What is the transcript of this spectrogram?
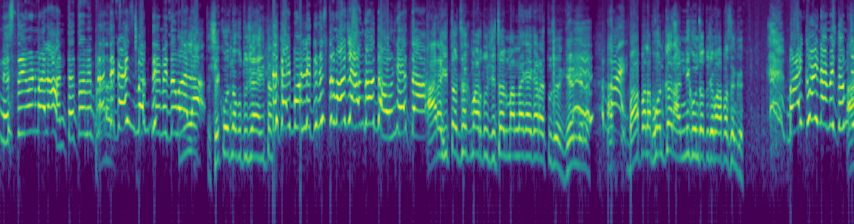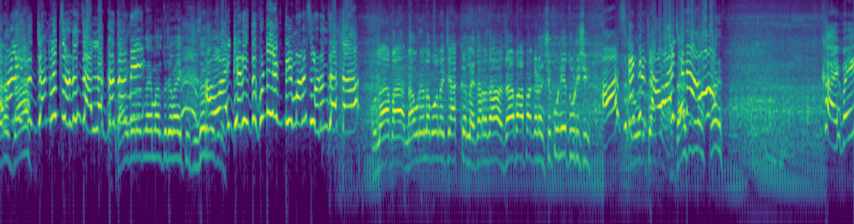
नुसतं येऊन मला हाणता तुम्ही. प्रत्येक वेळेस बघते मी तुम्हाला. शिकवच नको तुझ्या इथं. तर काय बोलले की नुसतं माझ्या अंगावर धावून येता अरे इथं झक मार तुझी चल मला नाही काय करायचं तुझं घेऊन. दिलं बापाला फोन कर आणि निघून जा तुझ्या बापा संग बायको आहे ना मी तुमची अरे जा. मला इथं जंगलात सोडून चालला का काय तुम्ही गरज नाही मला तुझ्या बायकोची जर अहो, ऐका रे, इथं कुठे एकटे मला सोडून जाता तुला बा नवऱ्याला बोलायची अक्कल नाही जरा जा जा बापाकडे शिकून ये थोडीशी असं काय करता? अहो. जा तिकडं. कर. काय बाई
